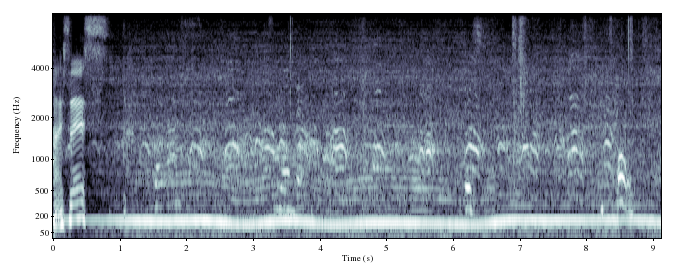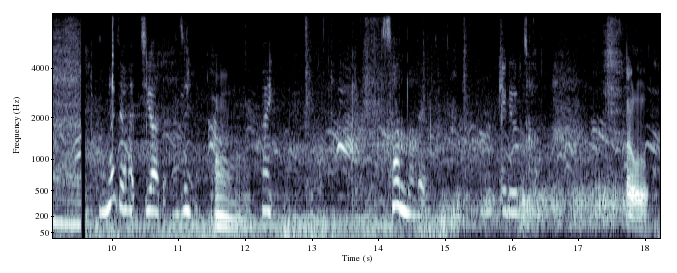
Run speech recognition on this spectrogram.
ナイスです。よし。78ヤードまずいなうんはい3度で思いっきり打つかなるほど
